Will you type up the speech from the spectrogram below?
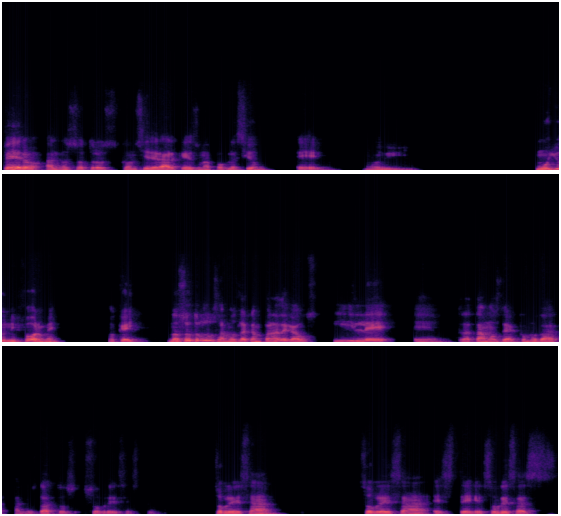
Pero al nosotros considerar que es una población eh, muy, muy uniforme, ¿ok? Nosotros usamos la campana de Gauss y le eh, tratamos de acomodar a los datos sobre esa, sobre esa, sobre esa, este, sobre esas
